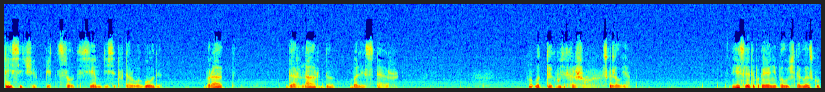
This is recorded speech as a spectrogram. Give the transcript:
1572 года брат Бернардо Балестер. «Ну, вот так будет хорошо», — сказал я. «Если это покаяние получит огласку,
